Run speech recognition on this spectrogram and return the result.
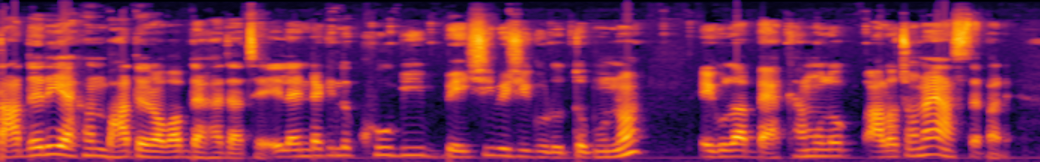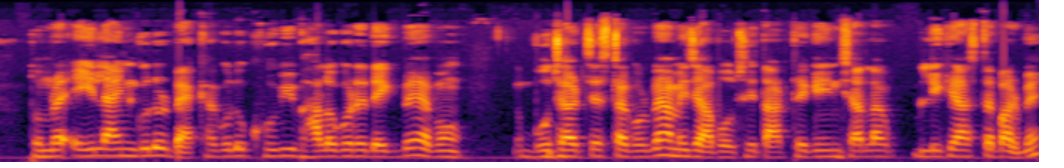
তাদেরই এখন ভাতের অভাব দেখা যাচ্ছে। এই লাইনটা কিন্তু খুবই বেশি বেশি গুরুত্বপূর্ণ। এগুলা ব্যাখ্যামূলক আলোচনায় আসতে পারে। তোমরা এই লাইনগুলোর ব্যাখ্যাগুলো খুবই ভালো করে দেখবে এবং বোঝার চেষ্টা করবে। আমি যা বলছি তার থেকে ইনশাল্লাহ লিখে আসতে পারবে।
